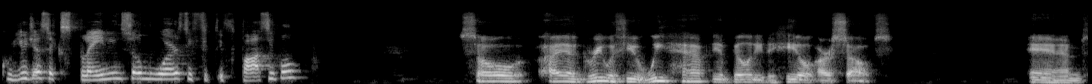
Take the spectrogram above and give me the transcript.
Could you just explain in some words if, if possible? So I agree with you. We have the ability to heal ourselves. And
